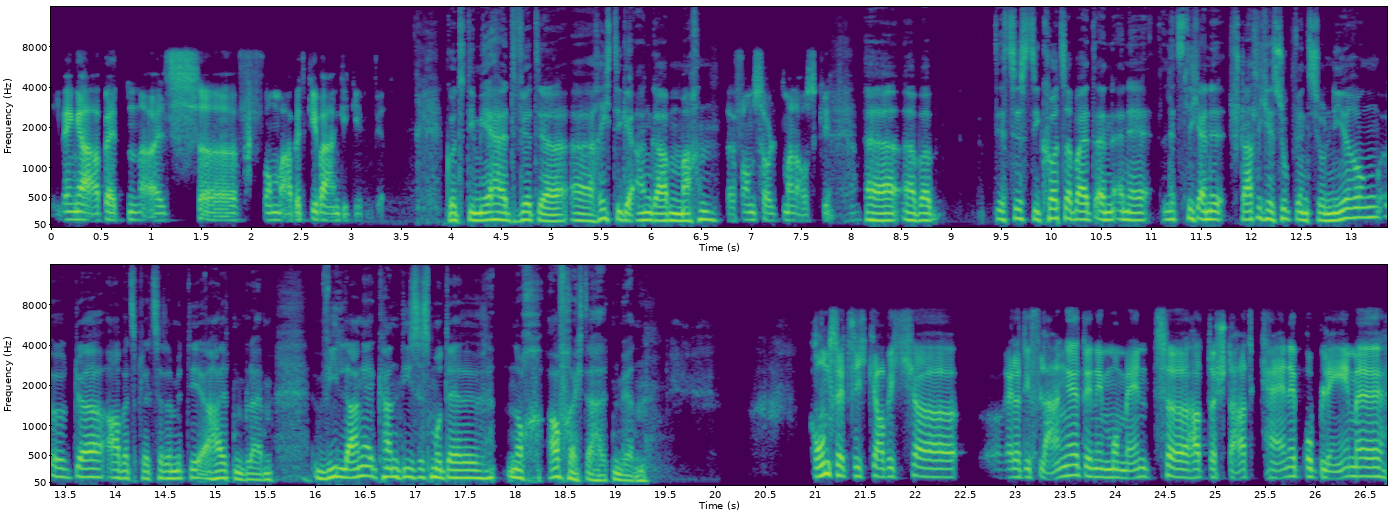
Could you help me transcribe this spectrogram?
länger arbeiten, als äh, vom Arbeitgeber angegeben wird. Gut, die Mehrheit wird ja äh, richtige Angaben machen. Davon sollte man ausgehen. Ja. Äh, aber jetzt ist die Kurzarbeit ein, eine, letztlich eine staatliche Subventionierung äh, der Arbeitsplätze, damit die erhalten bleiben. Wie lange kann dieses Modell noch aufrechterhalten werden? Grundsätzlich glaube ich, äh, relativ lange, denn im Moment äh, hat der Staat keine Probleme,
